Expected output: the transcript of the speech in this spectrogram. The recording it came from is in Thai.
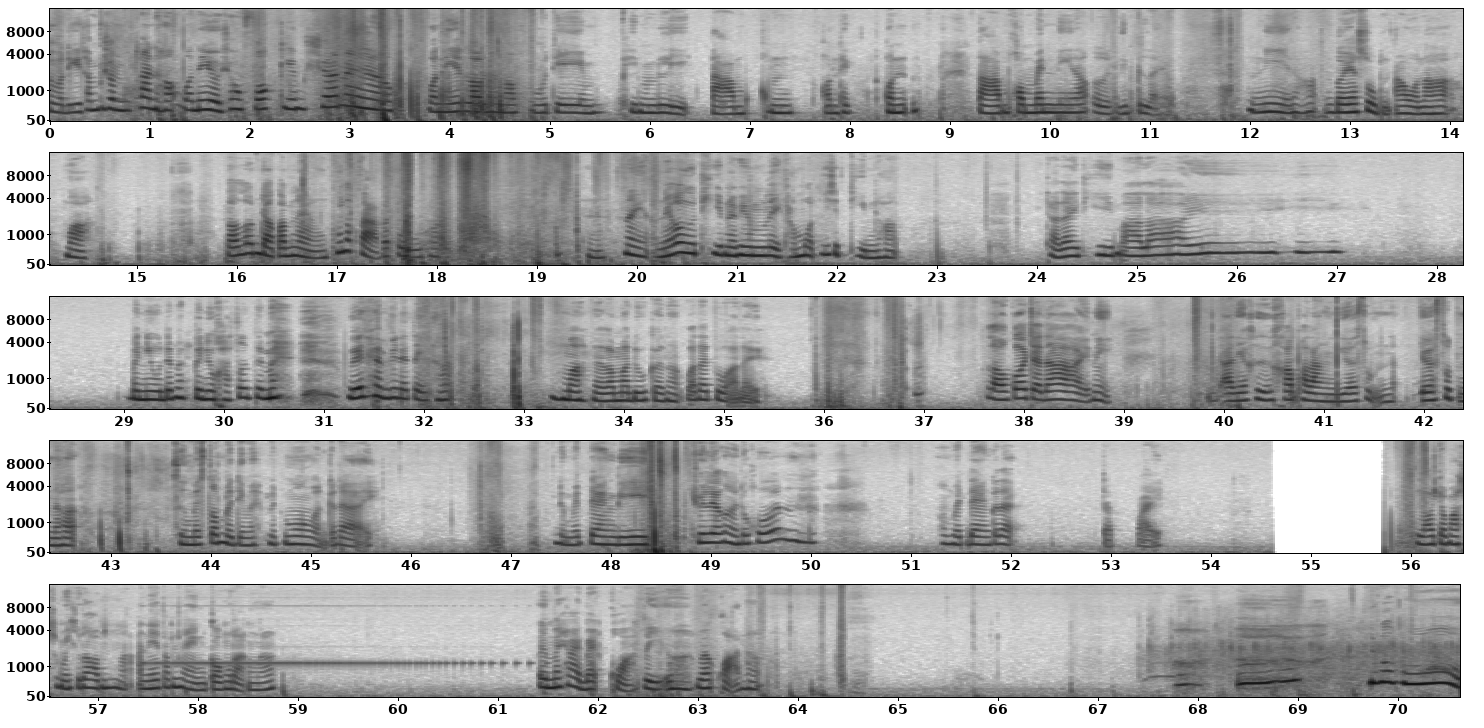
สวัสดีท่านผู้ชมทุกท่านครับวันนี้อยู่ช่อง Fox Game Channel วันนี้เราจะมาฟูลทีมพรีมลีกตามคอนคอนเทคคอนตามคอมเมนต์นี้นะเออนี่เป็นไรนี่นะฮะโดยสุ่มเอานะฮะมา เราเริ่มจากตำแหน่งผู้รักษาประตูครับอืมนี่อันนี้ก็คือทีมในพรีมลีกทั้งหมด 20 ทีมนะฮะจะได้ทีมอะไร เป็นนิวได้ไหมเป็นนิวคาสเซิลได้ไหมเวสแฮมยูไนเต็ดฮะ มาเดี๋ยวเรามาดูกันนะว่าได้ตัวอะไร เราก็จะได้นี่ อันนี้คือค่าพลังเยอะสุดนะเยอะสุดนะคะ ซื้อเม็ดส้มเลยดีไหมเม็ดม่วงก่อนก็ได้หรือเม็ดแดงดี ช่วยเลือกหน่อยทุกคนเอาเม็ดแดงก็ได้จัดไป เราจะมาสุ่มอีกรอบนะอันนี้ตำแหน่งกองหลังนะ เอ้ยไม่ใช่แบ็คขวาสิเออแบ็คขวานะลิเวอร์พูล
